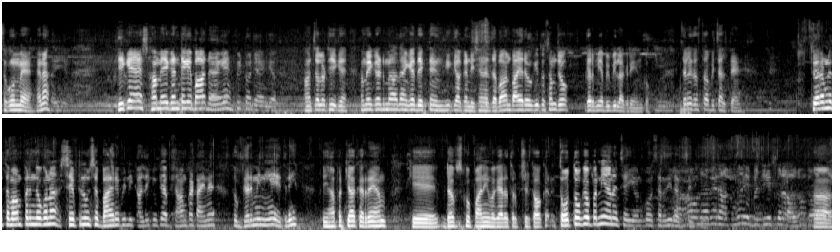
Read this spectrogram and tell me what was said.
सुकून में है ना? ठीक है ऐश हम एक घंटे के बाद आएँगे। फिट हो जाएँगे अब। हाँ चलो ठीक है हम एक घंटे में बाद आएँगे देखते हैं इनकी क्या कंडीशन है। ज़बान बाहर होगी तो समझो गर्मी अभी भी लग रही है इनको। चलिए दोस्तों अभी चलते हैं। तो यार हमने तमाम परिंदों को ना सेफ्टी रूम से बाहर भी निकाले क्योंकि अब शाम का टाइम है तो गर्मी नहीं है इतनी। तो यहाँ पर क्या कर रहे हैं हम कि डब्स को पानी वगैरह तरफ़ छिड़काव कर तोतों के ऊपर नहीं आना चाहिए उनको सर्दी लग सकती है। हाँ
